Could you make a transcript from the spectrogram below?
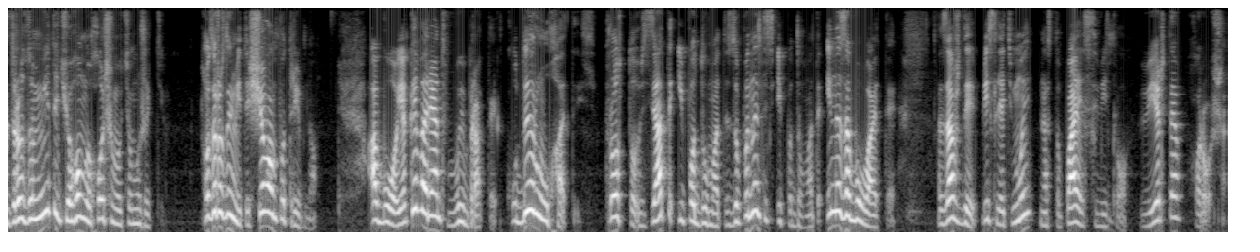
зрозуміти, чого ми хочемо в цьому житті. Зрозуміти, що вам потрібно. Або який варіант вибрати, куди рухатись. Просто взяти і подумати, зупинитись і подумати. І не забувайте, завжди після тьми наступає світло. Вірте хороше.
